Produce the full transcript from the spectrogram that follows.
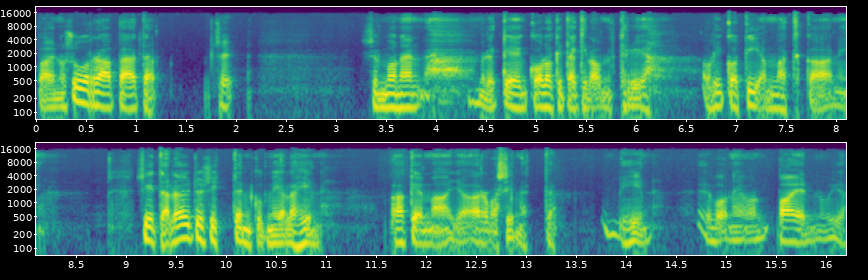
paino suoraa päätä se semmoinen melkein 30 kilometriä oli kotien matkaa, niin siitä löytyi sitten, kun minä lähdin hakemaan ja arvasin, että mihin hevonen on paennut. Ja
